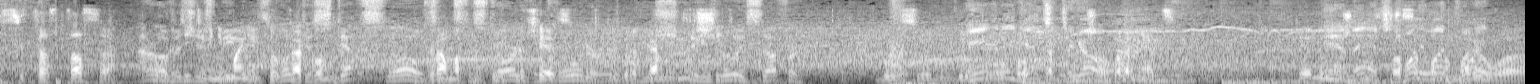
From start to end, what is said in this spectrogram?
Света Стаса, обратите внимание то, как он грамотно переключается между игроками в защите. Был сегодня в группе вопрос, как лучше обороняться. Я думаю, что Стаса Пономарева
